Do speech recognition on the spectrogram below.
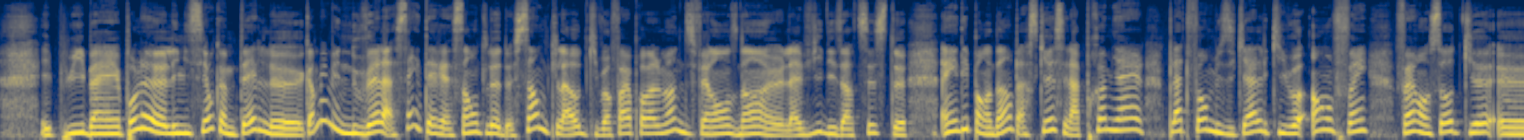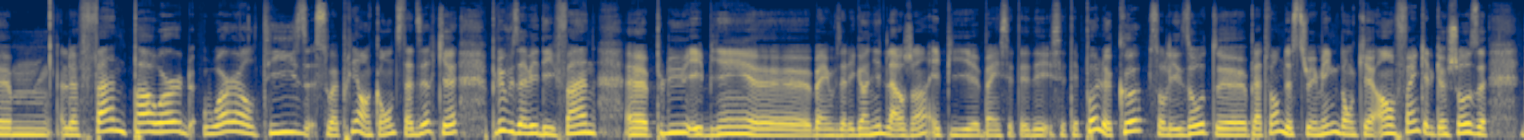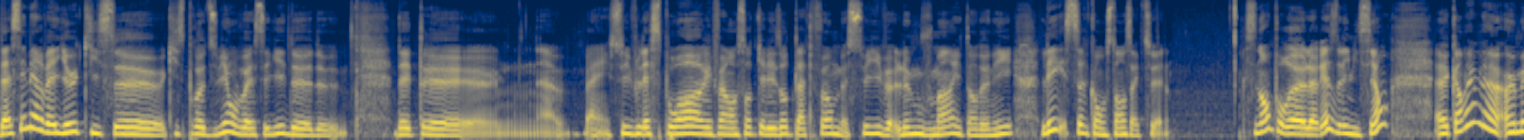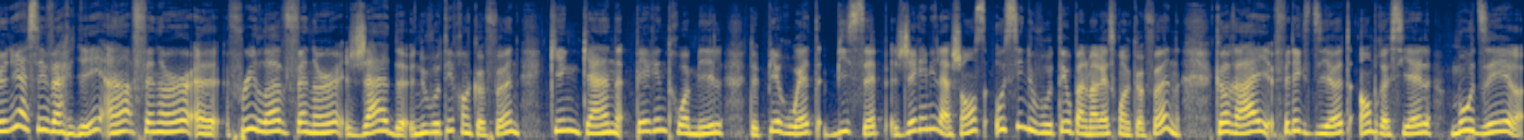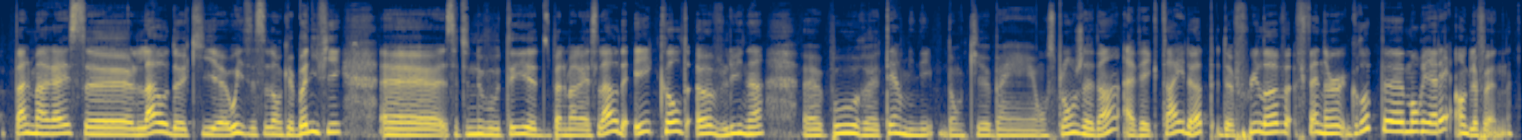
Et puis, ben, pour l'émission comme telle, euh, quand même une nouvelle assez intéressante là, de SoundCloud qui va faire probablement une différence dans la vie des artistes indépendants parce que c'est la première plateforme musicale qui va enfin faire en sorte que le fan powered royalties soit pris en compte, c'est-à-dire que plus vous avez des fans, euh, plus eh bien euh, ben vous allez gagner de l'argent. Et puis euh, ben c'était c'était pas le cas sur les autres euh, plateformes de streaming. Donc euh, enfin quelque chose d'assez merveilleux qui se qui se produit. On va essayer de d'être ben suivre l'espoir et faire en sorte que les autres plateformes suivent le mouvement étant donné les circonstances actuelles Sinon, pour euh, le reste de l'émission, euh, quand même euh, un menu assez varié. Hein? Fenner, Free Love Fenner, Jade, Nouveauté francophone, King Can, Perrine 3000, De Pirouette, Bicep, Jérémy Lachance, aussi Nouveauté au palmarès francophone, Corail, Félix Diot, Ambre Ciel, Maudire, Palmarès Loud, qui, oui, c'est ça, donc bonifié, c'est une nouveauté du palmarès Loud, et Cold of Luna pour terminer. Donc, ben, on se plonge dedans avec Tyler Up de Free Love Fenner, groupe euh, montréalais anglophone.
